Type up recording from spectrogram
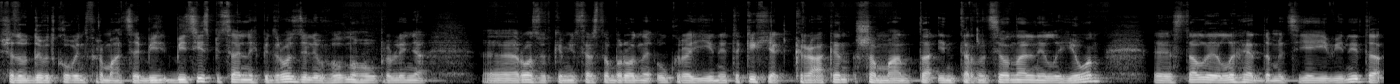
ще довідкова інформація. Бій- Бійці спеціальних підрозділів Головного управління е, розвідки Міністерства оборони України, таких як Кракен, Шаман та Інтернаціональний легіон, стали легендами цієї війни та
